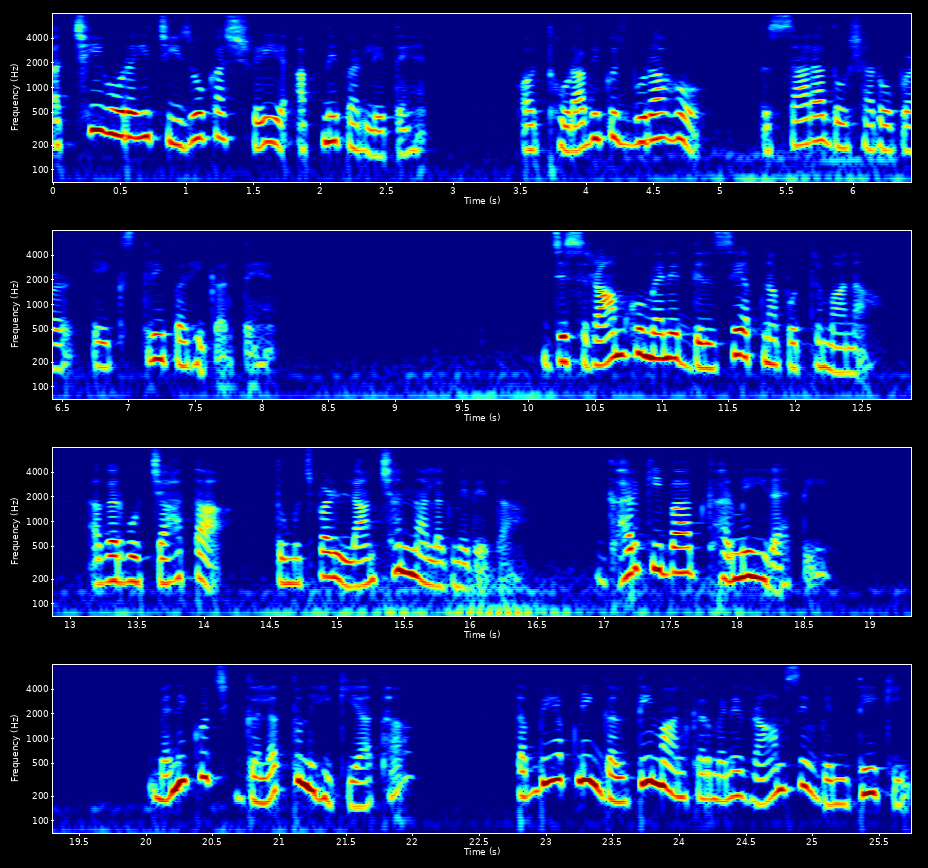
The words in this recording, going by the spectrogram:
अच्छी हो रही चीज़ों का श्रेय अपने पर लेते हैं। और थोड़ा भी कुछ बुरा हो तो सारा दोषारोपण एक स्त्री पर ही करते हैं। जिस राम को मैंने दिल से अपना पुत्र माना, अगर वो चाहता तो मुझ पर लांछन ना लगने देता। घर की बात घर में ही रहती। मैंने कुछ गलत तो नहीं किया था। तब भी अपनी गलती मानकर मैंने राम से विनती की।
